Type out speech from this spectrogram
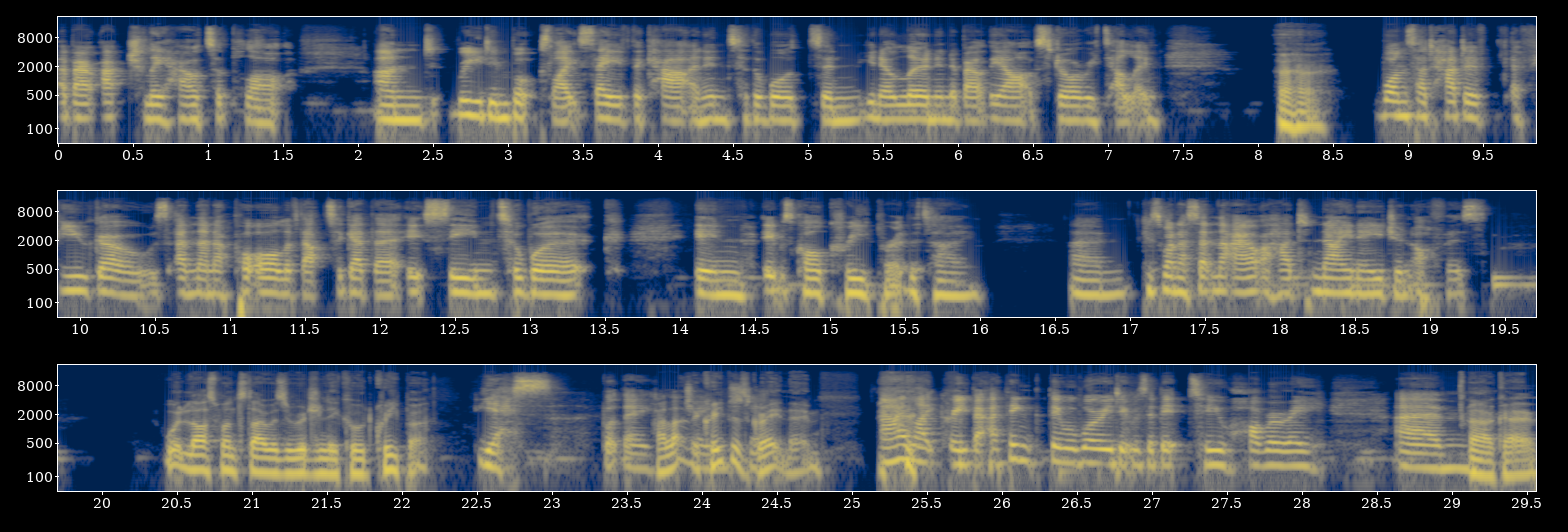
about actually how to plot and reading books like Save the Cat and Into the Woods and, you know, learning about the art of storytelling. Uh-huh. Once I'd had a, a few goes and then I put all of that together, it seemed to work in, it was called Creeper at the time. Because when I sent that out, I had nine agent offers. What last one to die was originally called Creeper. Yes, but they. I like the Creeper's it. great name. I like Creeper. I think they were worried it was a bit too horror-y, um, Okay.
